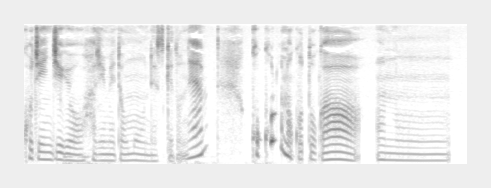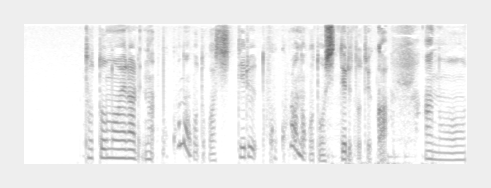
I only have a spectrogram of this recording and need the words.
個人事業を始めて思うんですけどね、心のことが、あの整えられなのことが知ってる心のことを知ってるとというかあの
